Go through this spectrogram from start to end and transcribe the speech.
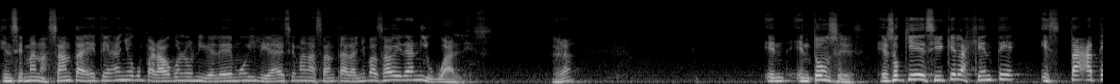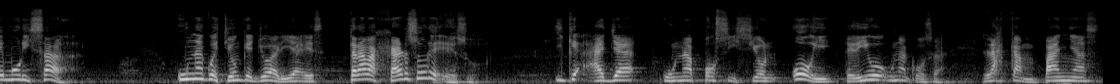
en Semana Santa de este año comparado con los niveles de movilidad de Semana Santa del año pasado eran iguales, ¿verdad? En- entonces, eso quiere decir que la gente está atemorizada. Una cuestión que yo haría es trabajar sobre eso y que haya una posición. Hoy, te digo una cosa, las campañas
